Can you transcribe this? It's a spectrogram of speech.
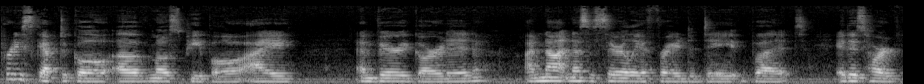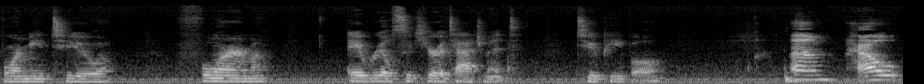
pretty skeptical of most people. I am very guarded. I'm not necessarily afraid to date, but it is hard for me to form a real secure attachment to people. Um, how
